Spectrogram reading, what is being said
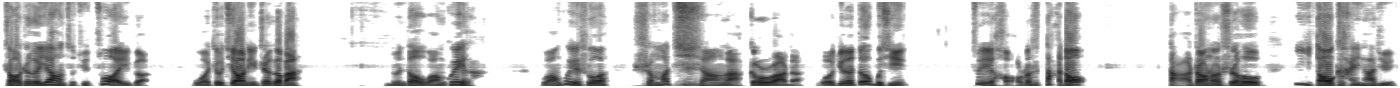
照这个样子去做一个，我就教你这个吧。”轮到王贵了，王贵说。什么枪啊、钩啊的，我觉得都不行。最好的是大刀，打仗的时候一刀砍下去，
